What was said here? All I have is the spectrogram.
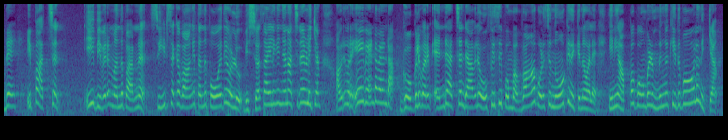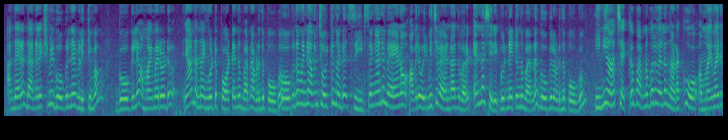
ദേ ഇപ്പൊ അച്ഛൻ ഈ വിവരം വന്ന് പറഞ്ഞ് സ്വീറ്റ്സ് ഒക്കെ വാങ്ങി തന്ന് പോയതേ ഉള്ളൂ. വിശ്വാസമായില്ലെങ്കിൽ ഞാൻ അച്ഛനെ വിളിക്കാം. അവർ പറയും ഏയ് വേണ്ട വേണ്ട. ഗോകുൽ പറയും എന്റെ അച്ഛൻ രാവിലെ ഓഫീസിൽ പോകുമ്പോൾ വാ പൊളിച്ച് നോക്കി നിൽക്കുന്ന പോലെ. ഇനി അപ്പ പോകുമ്പോഴും നിങ്ങൾക്ക് ഇതുപോലെ നിൽക്കാം. അന്നേരം ധനലക്ഷ്മി ഗോകുലിനെ വിളിക്കുമ്പം ഗോകുൽ അമ്മായിമാരോട് ഞാൻ എന്നാ ഇങ്ങോട്ട് പോട്ടെ എന്നും പറഞ്ഞ് അവിടുന്ന് പോകും. പോകുന്ന മുന്നേ അവൻ ചോദിക്കുന്നുണ്ട് സ്വീറ്റ്സ് എങ്ങാനും വേണോ? അവർ ഒരുമിച്ച് വേണ്ടാന്ന് പറയും. എന്നാൽ ശരി ഗുഡ് നൈറ്റ് എന്ന് പറഞ്ഞ് ഗോകുൽ അവിടുന്ന് പോകും. ഇനി ആ ചെക്കൻ പറഞ്ഞ പോലെ വല്ല നടക്കുവോ? അമ്മായിമാര്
